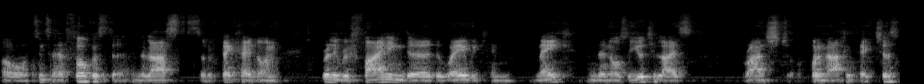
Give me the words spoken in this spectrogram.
or since I have focused uh, in the last sort of decade on really refining the, the way we can make and then also utilize branched polymer architectures,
